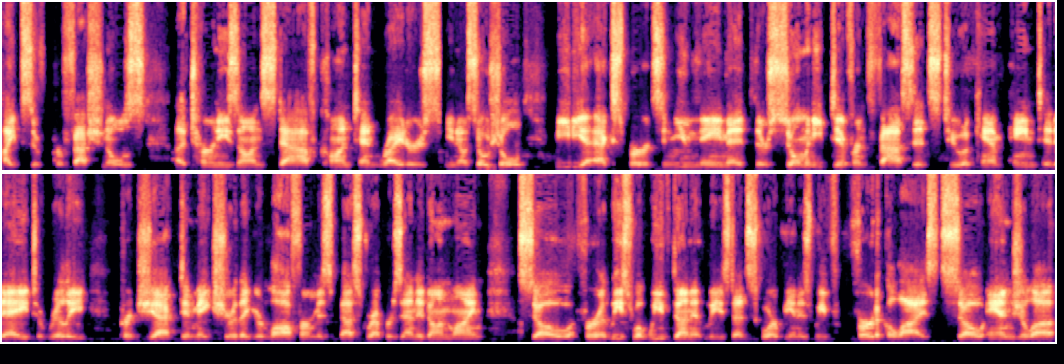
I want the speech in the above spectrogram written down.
types of professionals, attorneys on staff, content writers, you know, social media experts, and you name it. There's so many different facets to a campaign today to really project and make sure that your law firm is best represented online. So, for at least what we've done, at least at Scorpion, is we've verticalized. So, Angela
